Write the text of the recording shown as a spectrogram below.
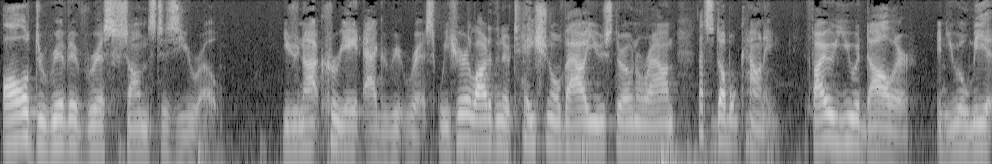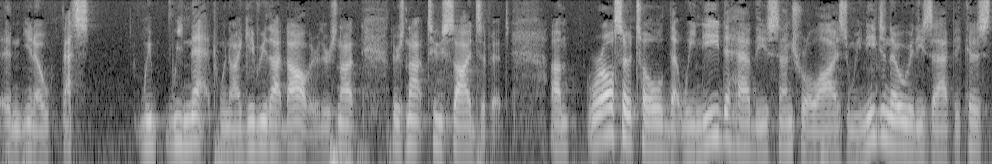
All derivative risk sums to zero. You do not create aggregate risk. We hear a lot of the notational values thrown around. That's double counting. If I owe you a dollar and you owe me, and you know that's we, we net when I give you that dollar. There's not there's not two sides of it. Um, we're also told that we need to have these centralized and we need to know where these are at because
